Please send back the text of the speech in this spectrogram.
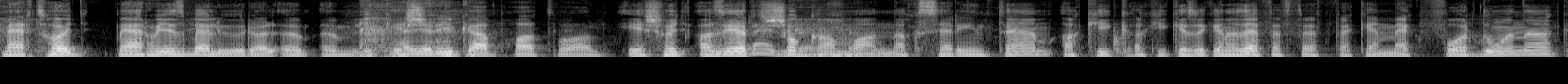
Mert hogy, mert hogy ez belülről öm, ömlik. És, Legyen inkább 60. és hogy azért sokan vannak szerintem, akik, akik ezeken az FFF-eken megfordulnak,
